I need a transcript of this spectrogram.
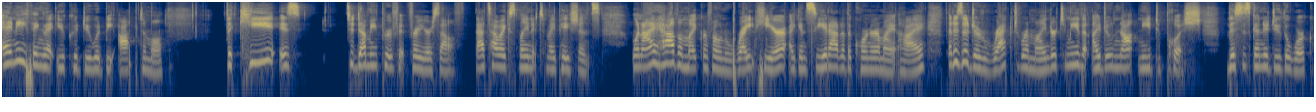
anything that you could do would be optimal. The key is to dummy proof it for yourself. That's how I explain it to my patients. When I have a microphone right here, I can see it out of the corner of my eye. That is a direct reminder to me that I do not need to push. This is going to do the work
